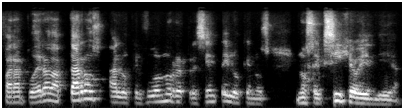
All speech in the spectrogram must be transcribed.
para poder adaptarnos a lo que el fútbol nos representa y lo que nos, nos exige hoy en día.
